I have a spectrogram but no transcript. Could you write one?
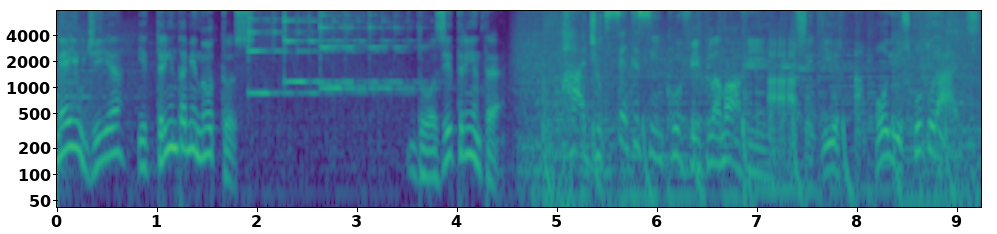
Meio-dia e 30 minutos. 12 e 30. Rádio 105,9. A seguir, apoios culturais.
